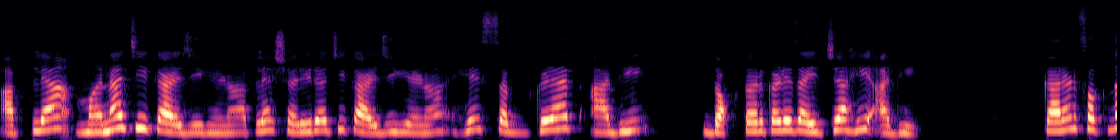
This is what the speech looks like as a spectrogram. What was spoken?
आपल्या मनाची काळजी घेणं आपल्या शरीराची काळजी घेणं हे सगळ्यात आधी डॉक्टरकडे जायच्याही आधी. कारण फक्त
